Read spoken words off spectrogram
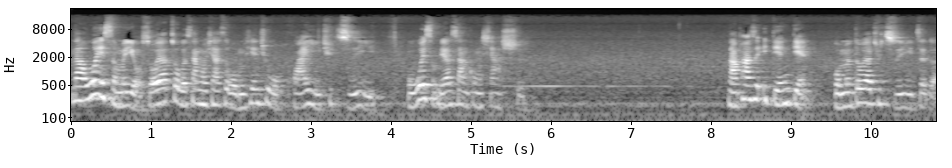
那为什么有时候要做个上供下施？我们先去我怀疑、去质疑，我为什么要上供下施？哪怕是一点点，我们都要去质疑这个。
